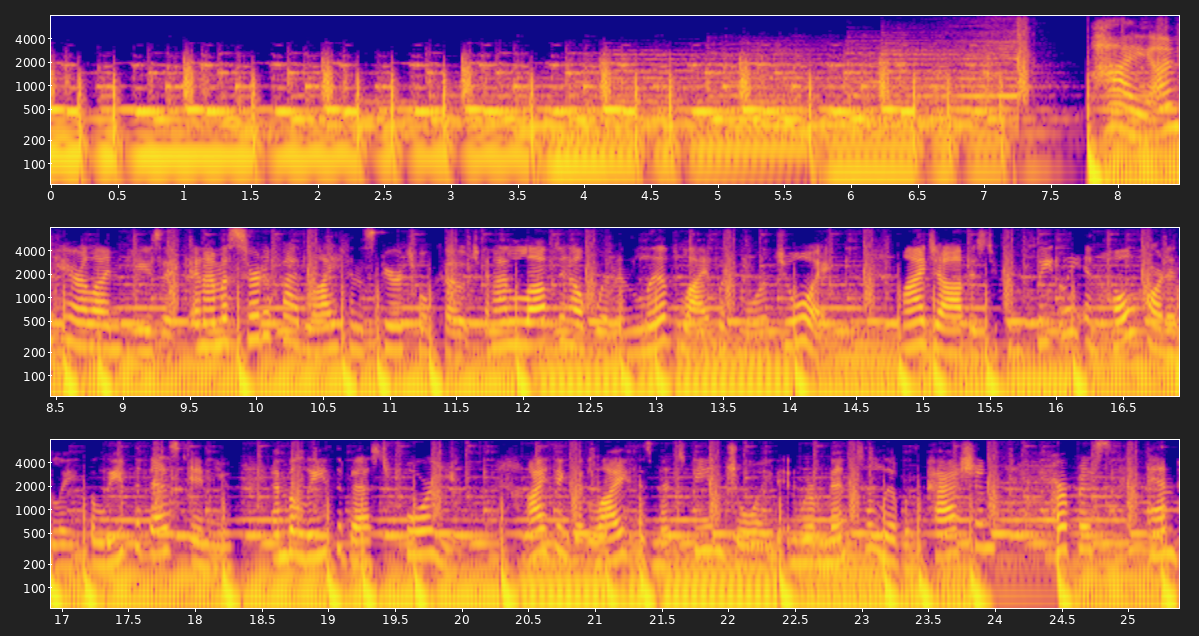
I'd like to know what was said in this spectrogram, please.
Hi, I'm Caroline Busick, and I'm a certified life and spiritual coach, and I love to help women live life with more joy. My job is to completely and wholeheartedly believe the best in you and believe the best for you. I think that life is meant to be enjoyed, and we're meant to live with passion, purpose, and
